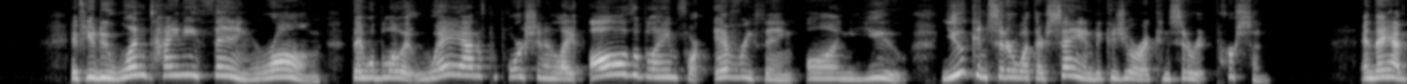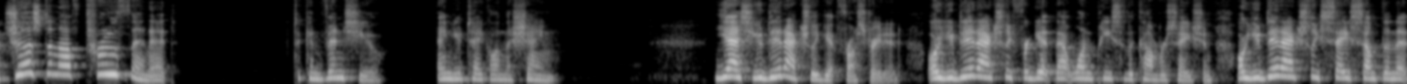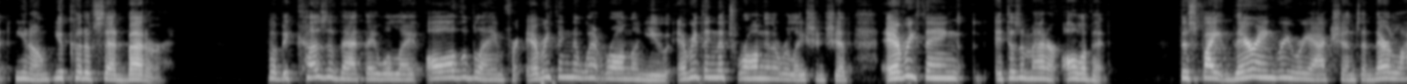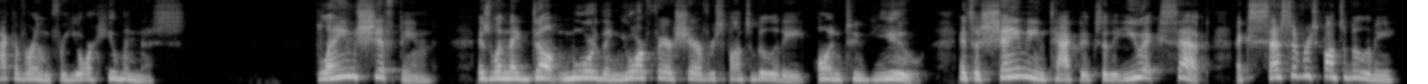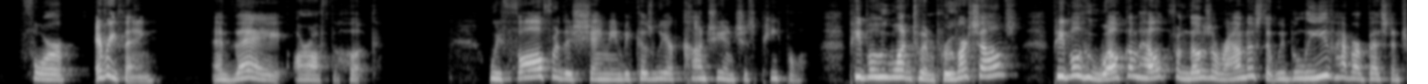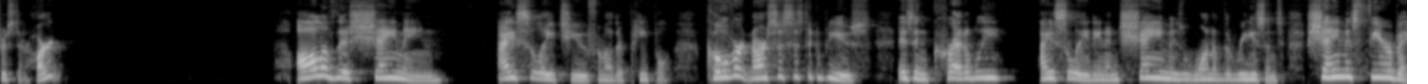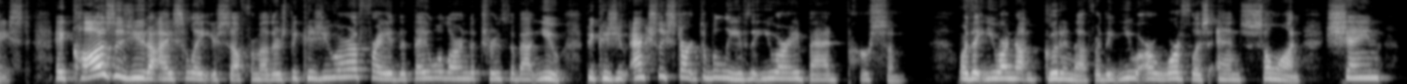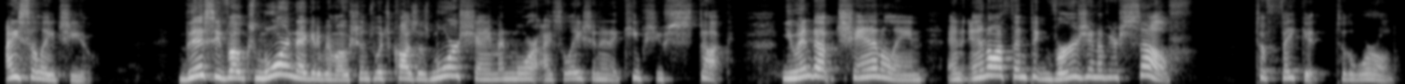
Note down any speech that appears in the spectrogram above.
If you do one tiny thing wrong, they will blow it way out of proportion and lay all the blame for everything on you. You consider what they're saying because you are a considerate person. And they have just enough truth in it to convince you, and you take on the shame. Yes, you did actually get frustrated, or you did actually forget that one piece of the conversation, or you did actually say something that, you know, you could have said better. But because of that, they will lay all the blame for everything that went wrong on you, everything that's wrong in the relationship, everything, it doesn't matter, all of it, despite their angry reactions and their lack of room for your humanness. Blame shifting is when they dump more than your fair share of responsibility onto you. It's a shaming tactic so that you accept excessive responsibility for everything and they are off the hook. We fall for this shaming because we are conscientious people, people who want to improve ourselves, people who welcome help from those around us that we believe have our best interest at heart. All of this shaming isolates you from other people. Covert narcissistic abuse is incredibly isolating, and shame is one of the reasons. Shame is fear based. It causes you to isolate yourself from others because you are afraid that they will learn the truth about you, because you actually start to believe that you are a bad person, or that you are not good enough, or that you are worthless, and so on. Shame isolates you. This evokes more negative emotions, which causes more shame and more isolation, and it keeps you stuck. You end up channeling an inauthentic version of yourself to fake it to the world.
